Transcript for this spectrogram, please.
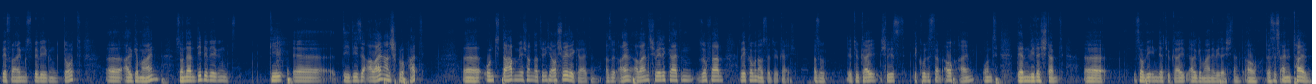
Befreiungsbewegung dort äh, allgemein, sondern die Bewegung, die, äh, die diesen Alleinanspruch hat, äh, und da haben wir schon natürlich auch Schwierigkeiten. Also ein, allein Schwierigkeiten, insofern, wir kommen aus der Türkei. Also die Türkei schließt die Kurdistan auch ein und deren Widerstand, äh, so wie in der Türkei allgemeiner Widerstand auch. Das ist ein Teil.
